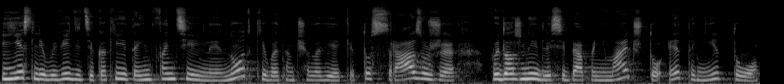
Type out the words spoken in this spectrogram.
И если вы видите какие-то инфантильные нотки в этом человеке, то сразу же вы должны для себя понимать, что это не то.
